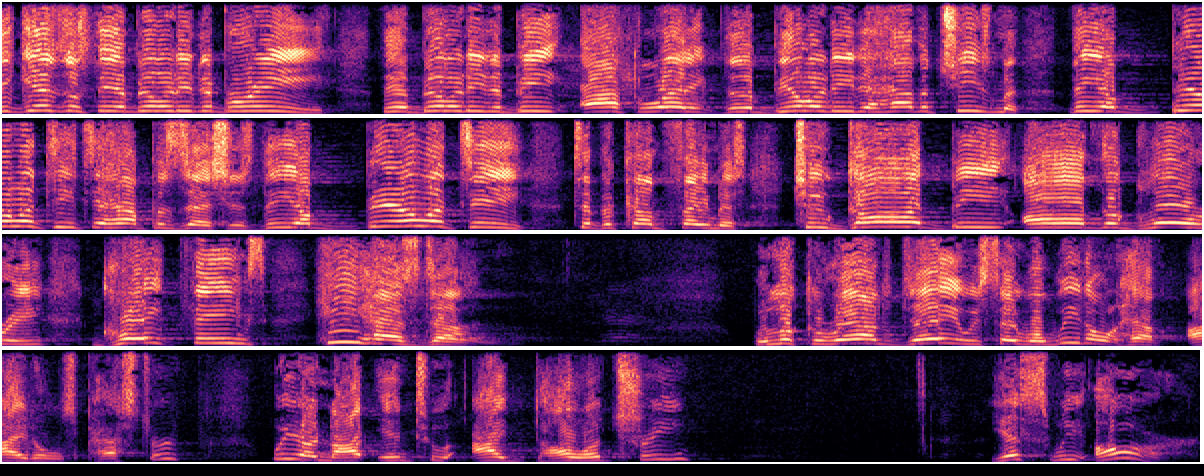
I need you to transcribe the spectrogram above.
He gives us the ability to breathe, the ability to be athletic, the ability to have achievement, the ability to have possessions, the ability to become famous. To God be all the glory, great things He has done. We look around today and we say, well, we don't have idols, Pastor. We are not into idolatry. Yes, we are.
